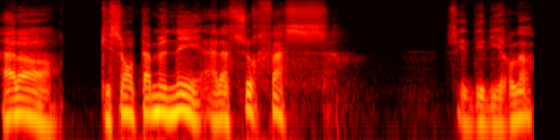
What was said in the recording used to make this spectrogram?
Alors, qui sont amenés à la surface, ces délires-là,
